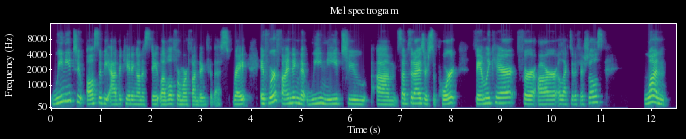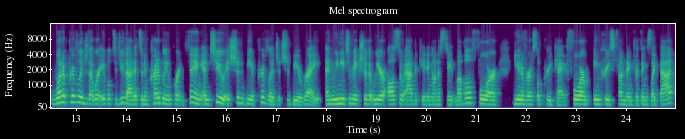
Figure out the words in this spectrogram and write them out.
we need to also be advocating on a state level for more funding for this, right? If we're finding that we need to um, subsidize or support family care for our elected officials, one, what a privilege that we're able to do that. It's an incredibly important thing. And two, it shouldn't be a privilege, it should be a right. And we need to make sure that we are also advocating on a state level for universal pre K, for increased funding for things like that,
